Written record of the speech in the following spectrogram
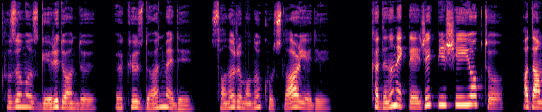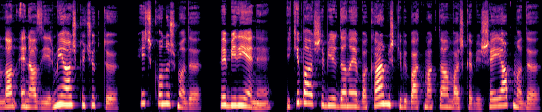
kızımız geri döndü. Öküz dönmedi. Sanırım onu kurtlar yedi. Kadının ekleyecek bir şeyi yoktu. Adamdan en az 20 yaş küçüktü. Hiç konuşmadı ve bir yene, iki başlı bir danaya bakarmış gibi bakmaktan başka bir şey yapmadı.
